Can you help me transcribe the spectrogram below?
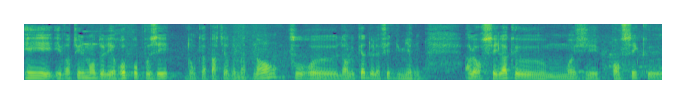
et éventuellement de les reproposer donc à partir de maintenant pour euh, dans le cadre de la fête du Miron. Alors c'est là que moi j'ai pensé que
